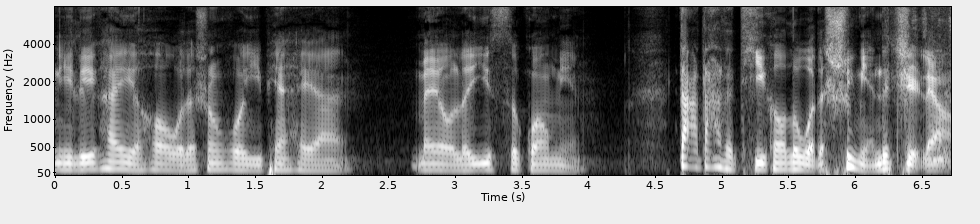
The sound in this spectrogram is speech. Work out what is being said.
你离开以后，我的生活一片黑暗，没有了一丝光明，大大的提高了我的睡眠的质量。”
